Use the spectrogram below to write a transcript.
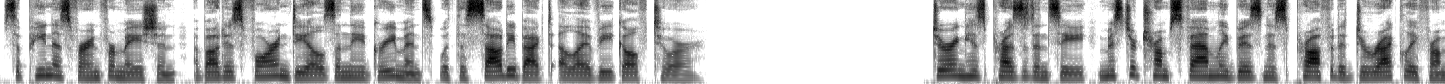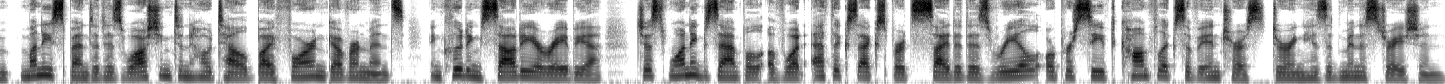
subpoenas for information about his foreign deals and the agreements with the Saudi backed LIV Golf Tour. During his presidency, Mr. Trump's family business profited directly from money spent at his Washington hotel by foreign governments, including Saudi Arabia, just one example of what ethics experts cited as real or perceived conflicts of interest during his administration.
